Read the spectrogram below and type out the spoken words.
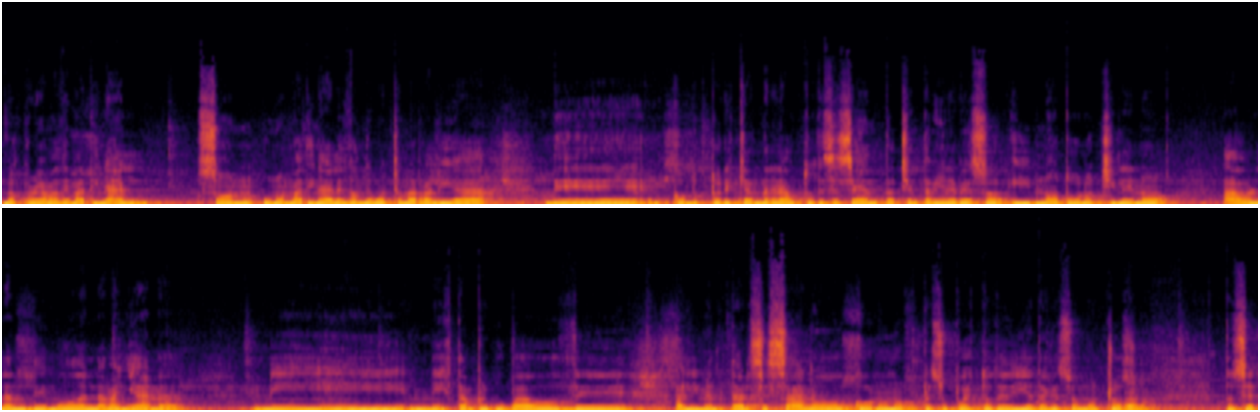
Los programas de matinal son unos matinales donde muestran una realidad de conductores que andan en autos de 60, 80 millones de pesos y no todos los chilenos hablan de moda en la mañana ni, ni están preocupados de alimentarse sano con unos presupuestos de dieta que son monstruosos. Claro. Entonces,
